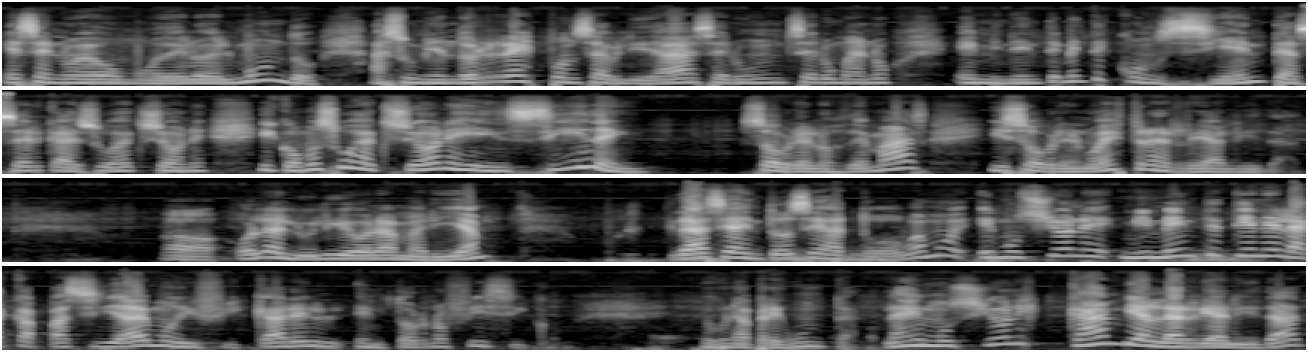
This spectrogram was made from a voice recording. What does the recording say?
ese nuevo modelo del mundo, asumiendo responsabilidad de ser un ser humano eminentemente consciente acerca de sus acciones y cómo sus acciones inciden sobre los demás y sobre nuestra realidad. Ah, hola Luli, hola María. Gracias entonces a todos. Vamos, emociones, mi mente tiene la capacidad de modificar el entorno físico. Es una pregunta. ¿Las emociones cambian la realidad?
